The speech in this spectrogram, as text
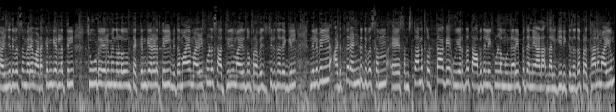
കഴിഞ്ഞ ദിവസം വരെ വടക്കൻ കേരളത്തിൽ ചൂട് ഉയരുമെന്നുള്ളതും തെക്കൻ കേരളത്തിൽ മിതമായ മഴയ്ക്കുള്ള സാധ്യതയുമായിരുന്നു പ്രവചിച്ചിരുന്നതെങ്കിൽ നിലവിൽ അടുത്ത രണ്ട് ദിവസം സംസ്ഥാനത്തൊട്ടാകെ ഉയർന്ന താപനിലയ്ക്കുള്ള മുന്നറിയിപ്പ് തന്നെയാണ് നൽകിയിരിക്കുന്നത്. പ്രധാനമായും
